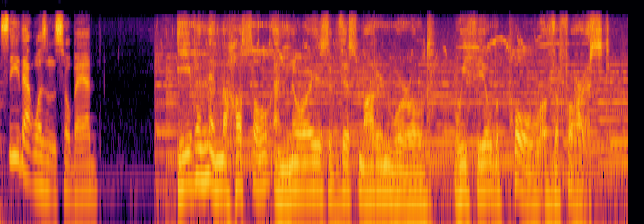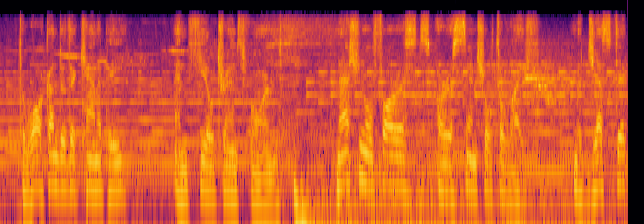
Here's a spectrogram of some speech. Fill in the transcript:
See, that wasn't so bad. Even in the hustle and noise of this modern world, we feel the pull of the forest. To walk under the canopy and feel transformed. National forests are essential to life. Majestic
